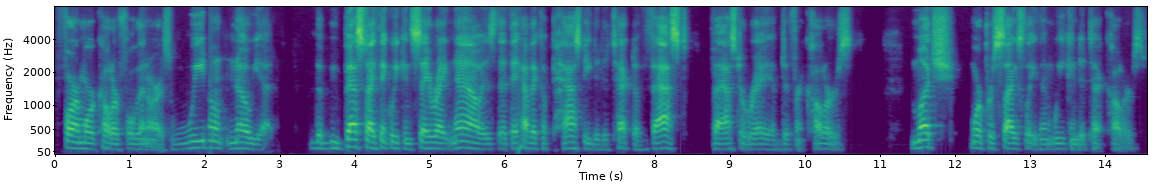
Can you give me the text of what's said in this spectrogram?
far more colorful than ours. We don't know yet. The best I think we can say right now is that they have the capacity to detect a vast, vast array of different colors, much more precisely than we can detect colors.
